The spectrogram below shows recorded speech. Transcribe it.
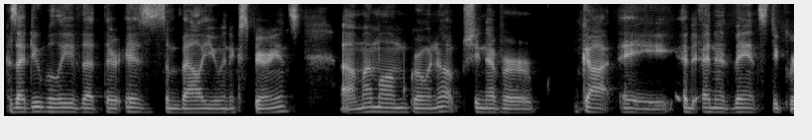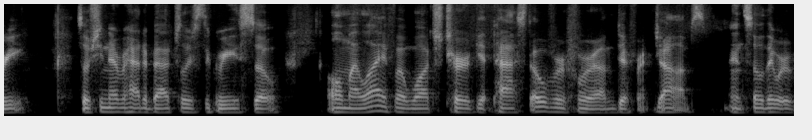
because I do believe that there is some value in experience. Uh, my mom, growing up, she never got a an advanced degree, so she never had a bachelor's degree. So all my life, I watched her get passed over for um, different jobs. And so they were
